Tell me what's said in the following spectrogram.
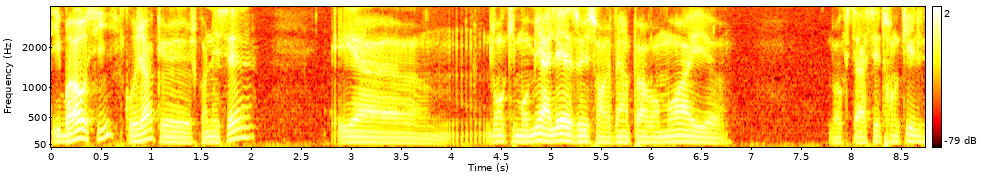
Ibra aussi, Koja, que je connaissais. Et euh, donc, ils m'ont mis à l'aise. Ils sont arrivés un peu avant moi. Et, euh, donc, c'était assez tranquille.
